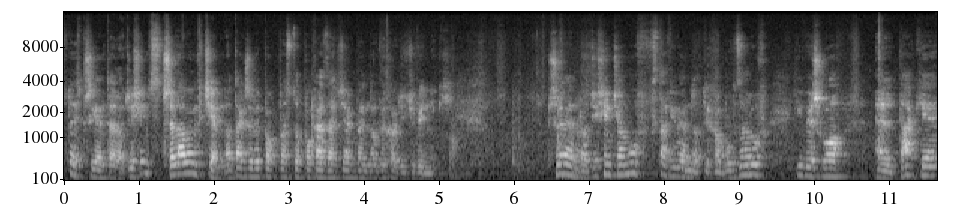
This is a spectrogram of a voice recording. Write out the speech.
Tutaj jest przyjęte RO 10. Strzelałem w ciemno, tak żeby po prostu pokazać, jak będą wychodzić wyniki. Przyjąłem RO 10 ohmów, wstawiłem do tych obu wzorów i wyszło L takie,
